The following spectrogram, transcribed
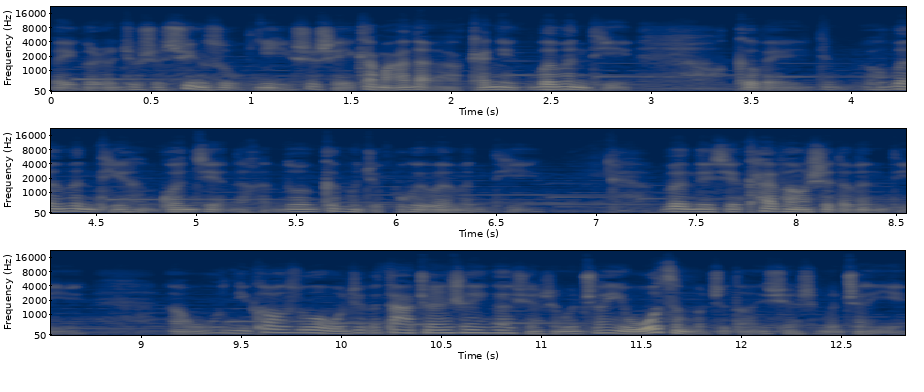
每个人就是迅速，你是谁，干嘛的啊？赶紧问问题，各位就问问题很关键的，很多人根本就不会问问题，问那些开放式的问题啊！我你告诉我，我这个大专生应该选什么专业？我怎么知道你选什么专业？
